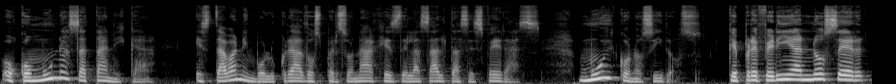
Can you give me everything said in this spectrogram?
o comuna satánica estaban involucrados personajes de las altas esferas, muy conocidos que preferían no ser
